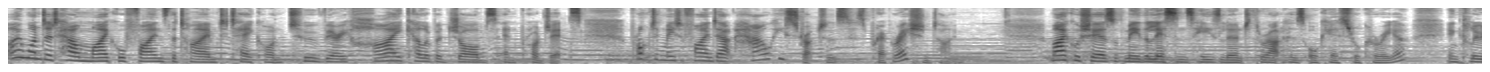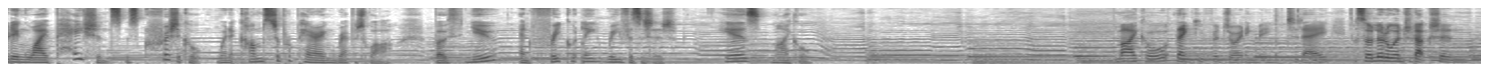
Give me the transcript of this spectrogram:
I wondered how Michael finds the time to take on two very high caliber jobs and projects, prompting me to find out how he structures his preparation time. Michael shares with me the lessons he's learnt throughout his orchestral career, including why patience is critical when it comes to preparing repertoire, both new and frequently revisited. Here's Michael. Michael, thank you for joining me today. So, a little introduction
